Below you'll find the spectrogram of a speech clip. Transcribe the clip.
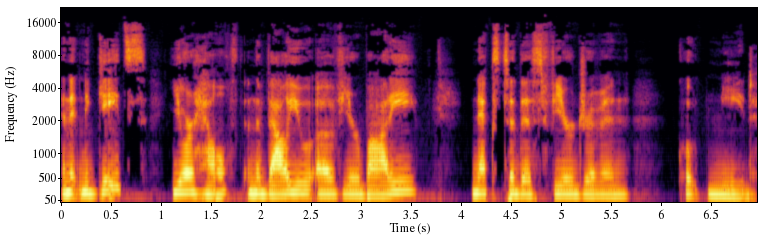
And it negates your health and the value of your body next to this fear driven, quote, need.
